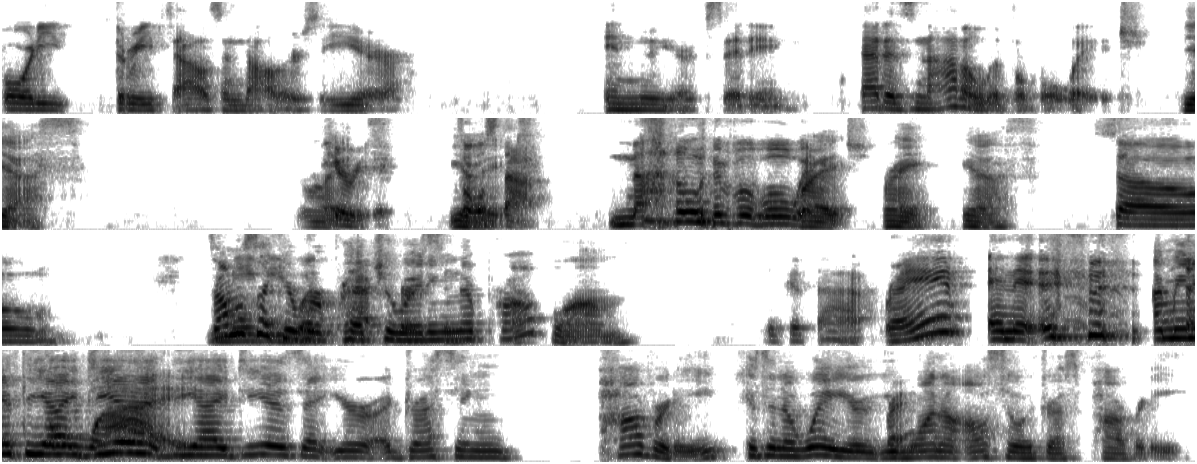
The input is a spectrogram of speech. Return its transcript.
$43,000 a year in New York City. That is not a livable wage. Yes. Right. Period. Full right. stop. Not a livable wage. Right. Right. Yes. So it's almost like you're perpetuating person, the problem look at that right? And it i mean if the idea why? the idea is that you're addressing poverty because in a way you right. want to also address poverty.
